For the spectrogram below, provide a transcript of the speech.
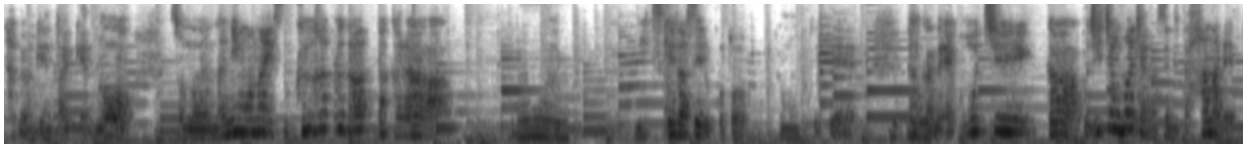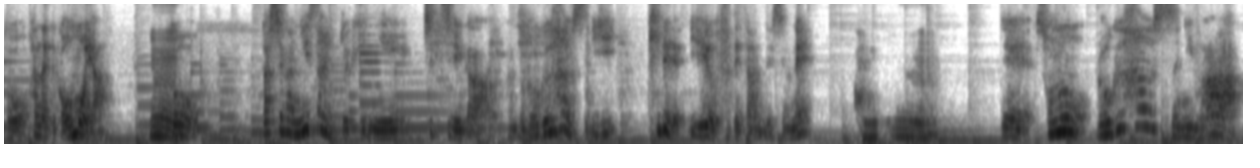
多分原体験のその何もない空白があったからうん、見つけ出せることと思ってて、うん、なんかねお家がおじいちゃんおばあちゃんが住んでた離れと離れとか母屋と、うん、私が2歳の時に父があのログハウス木で家を建てたんですよね。うん、でそのログハウスには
